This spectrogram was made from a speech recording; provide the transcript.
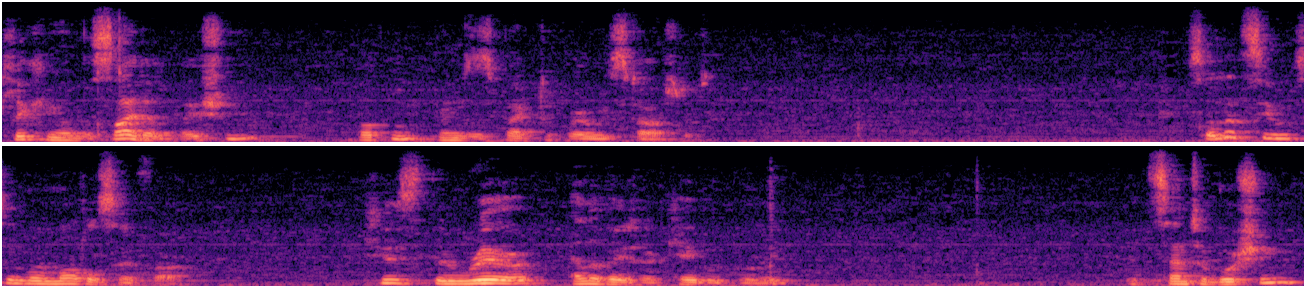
Clicking on the side elevation button brings us back to where we started. So let's see what's in my model so far. Here's the rear elevator cable pulley its center bushing,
